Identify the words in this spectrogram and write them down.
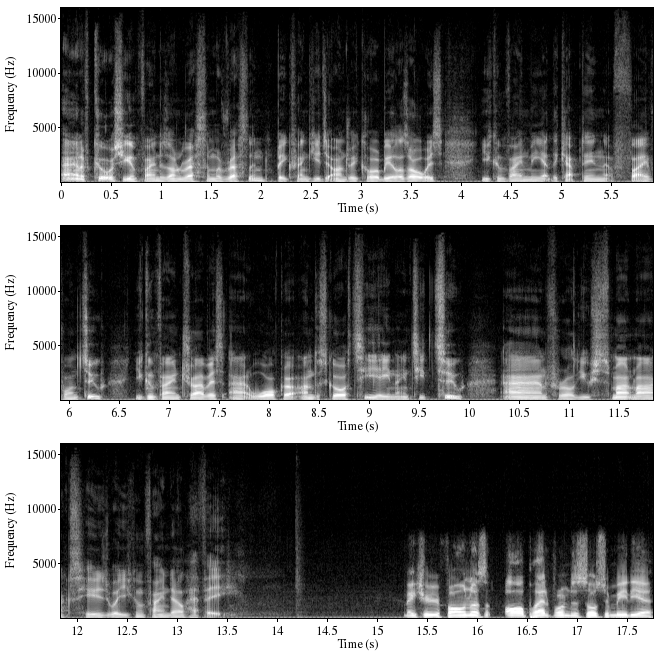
And of course, you can find us on Wrestling with Wrestling. Big thank you to Andre Corbiel as always. You can find me at the Captain 512. You can find Travis at Walker underscore TA92. And for all you smart marks, here's where you can find El Jefe. Make sure you're following us on all platforms of social media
